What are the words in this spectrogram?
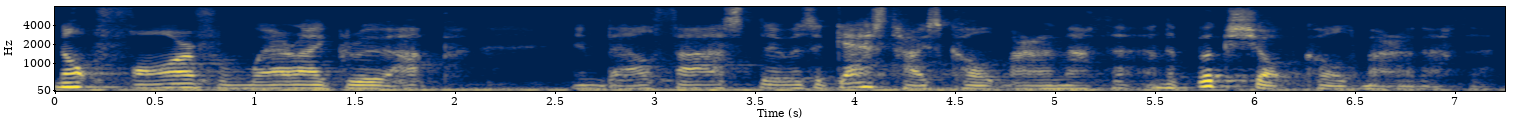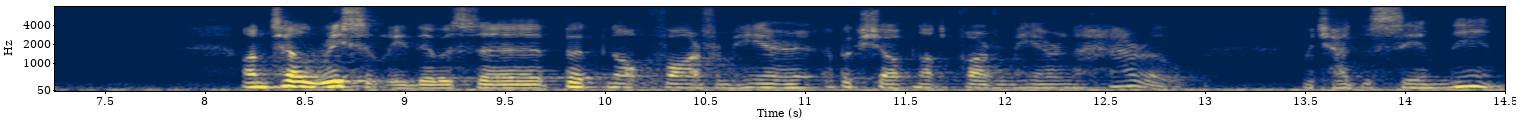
Not far from where I grew up in Belfast, there was a guest house called Maranatha and a bookshop called Maranatha. Until recently, there was a book not far from here, a bookshop not far from here in Harrow, which had the same name.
